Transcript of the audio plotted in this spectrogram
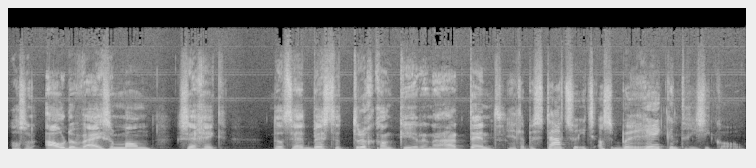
Als een oude wijze man zeg ik dat ze het beste terug kan keren naar haar tent. Ja, er bestaat zoiets als berekend risico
